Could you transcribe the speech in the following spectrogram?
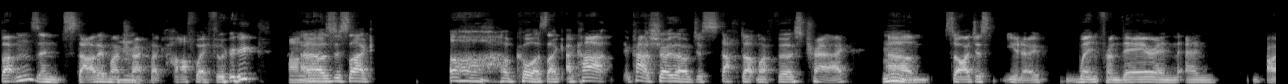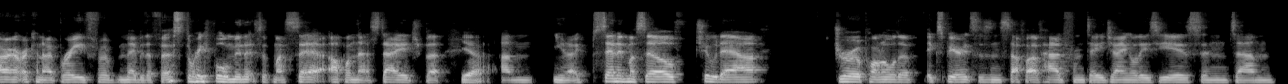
buttons and started my mm. track like halfway through. Oh, no. And I was just like, oh, of course, like I can't I can't show that I've just stuffed up my first track. Mm. Um, so I just, you know, went from there and and I reckon I breathed for maybe the first three, four minutes of my set up on that stage. But yeah, um, you know, centered myself, chilled out, drew upon all the experiences and stuff I've had from DJing all these years, and um,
